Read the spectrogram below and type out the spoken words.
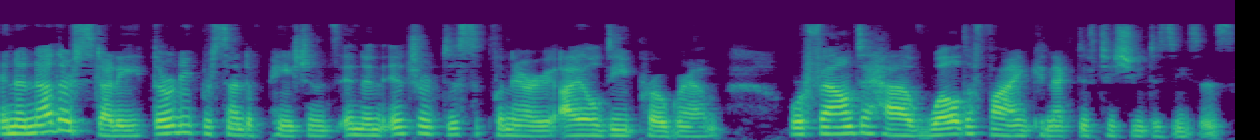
In another study, 30% of patients in an interdisciplinary ILD program were found to have well-defined connective tissue diseases,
